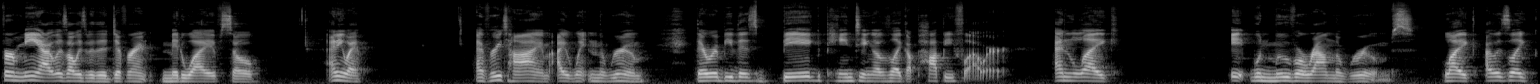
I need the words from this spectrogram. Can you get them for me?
For me, I was always with a different midwife. So anyway, every time I went in the room, there would be this big painting of like a poppy flower. And like it would move around the rooms. Like I was like,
